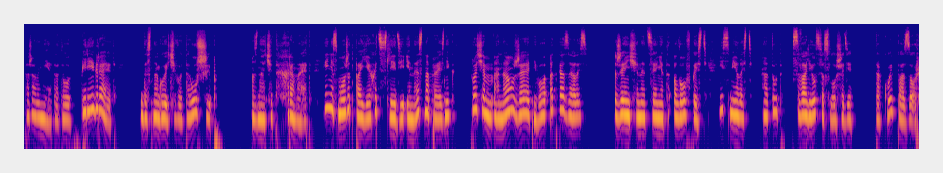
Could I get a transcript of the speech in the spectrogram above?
Пожалуй, нет, а то переиграет. Да с ногой чего-то ушиб. Значит, хромает и не сможет поехать с леди Инес на праздник. Впрочем, она уже от него отказалась. Женщины ценят ловкость и смелость, а тут свалился с лошади. Такой позор.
